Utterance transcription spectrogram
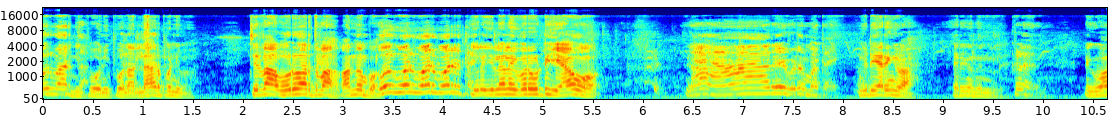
ஒரு ஒரு நீ போ நீ போ நல்லா இருப்ப நீ. சரி வா ஒரு வாரத்து வா வந்தோம் போ. ஒரு ஒரு ஒரு வாரத்தை. இல்லை இல்லைன்னா இவரை விட்டு ஏவும். நான் யாரையும் விட மாட்டேன் இங்கிட்ட இறங்கி வா. இறங்கி வந்து. நீ வா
